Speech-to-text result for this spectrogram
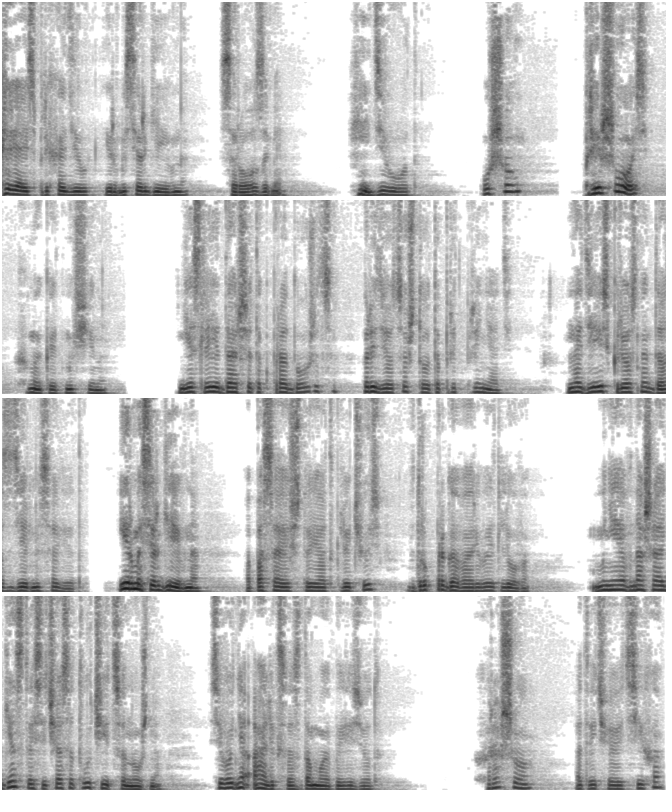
Кляйс приходил, Ирма Сергеевна, с розами. Идиот. Ушел? Пришлось, хмыкает мужчина. Если и дальше так продолжится, придется что-то предпринять. Надеюсь, крестный даст дельный совет. Ирма Сергеевна, опасаясь, что я отключусь, вдруг проговаривает Лева. Мне в наше агентство сейчас отлучиться нужно. Сегодня Алекс вас домой повезет. Хорошо, отвечаю тихо,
